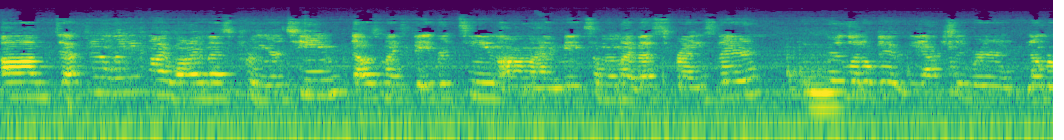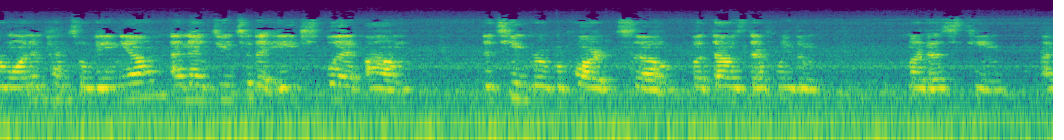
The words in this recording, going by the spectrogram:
Um, definitely was my favorite team. Um, I made some of my best friends there. For a little bit, we actually were number one in Pennsylvania, and then due to the age split, um, the team broke apart. So, but that was definitely the my best team I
